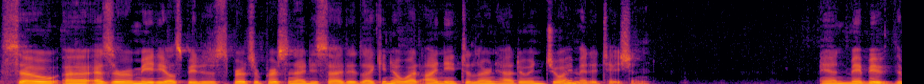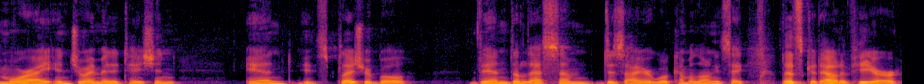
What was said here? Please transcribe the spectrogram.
So, uh, as a remedial spiritual person, I decided, like, you know what? I need to learn how to enjoy meditation. And maybe the more I enjoy meditation and it's pleasurable, then the less some desire will come along and say, let's get out of here.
